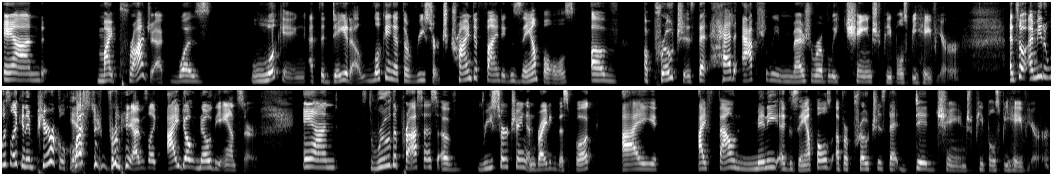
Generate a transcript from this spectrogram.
and my project was looking at the data looking at the research trying to find examples of approaches that had actually measurably changed people's behavior and so, I mean, it was like an empirical yeah. question for me. I was like, I don't know the answer. And through the process of researching and writing this book, I I found many examples of approaches that did change people's behavior.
